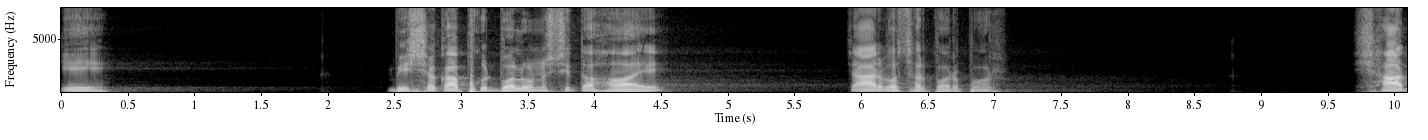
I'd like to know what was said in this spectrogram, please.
কে? বিশ্বকাপ ফুটবল অনুষ্ঠিত হয় চার বছর পর পর। সাত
